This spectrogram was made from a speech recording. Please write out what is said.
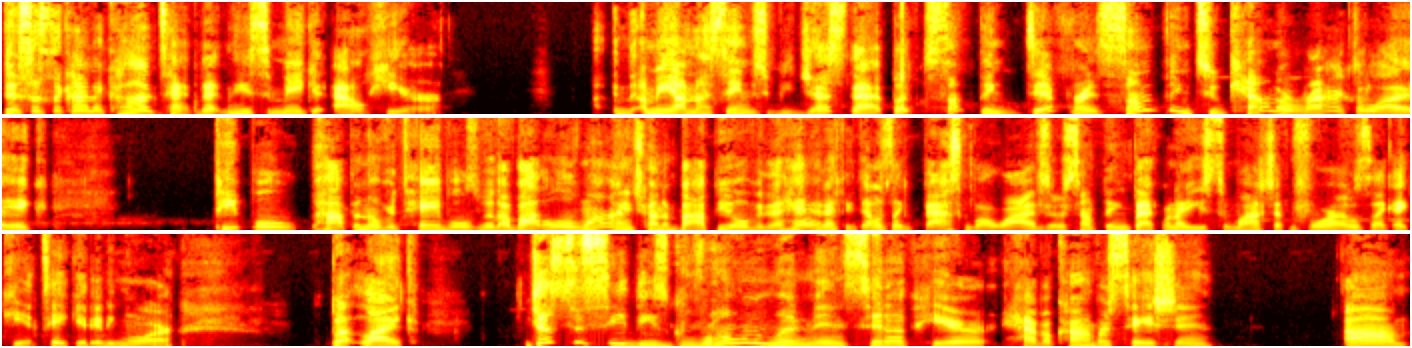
this is the kind of content that needs to make it out here I mean, I'm not saying it should be just that, but something different, something to counteract like people hopping over tables with a bottle of wine trying to bop you over the head. I think that was like basketball wives or something back when I used to watch that before. I was like, I can't take it anymore. But like, just to see these grown women sit up here, have a conversation. Um,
